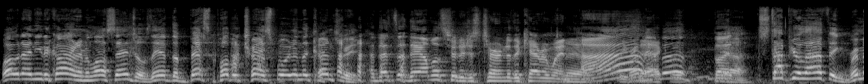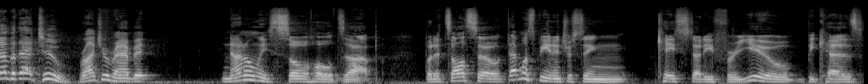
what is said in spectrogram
Why would I need a car? And I'm in Los Angeles. They have the best public transport in the country." That's they almost should have just turned to the camera and went, Yeah. ah. Remember? But- Yeah. stop your laughing. Remember that too. Roger Rabbit not only so holds up, but it's also that must be an interesting case study for you because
